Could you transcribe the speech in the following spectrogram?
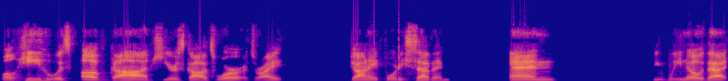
Well, he who is of God hears God's words, right? John 8:47. And we know that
